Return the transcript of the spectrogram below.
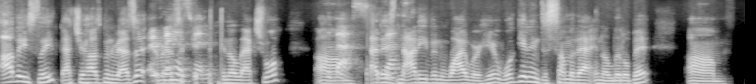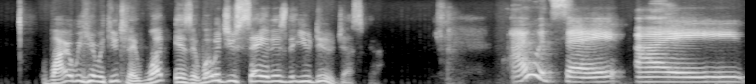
obviously, that's your husband, Reza. That's Reza husband. intellectual. Um, best, that is best. not even why we're here. We'll get into some of that in a little bit. Um, why are we here with you today? What is it? What would you say it is that you do, Jessica? I would say I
